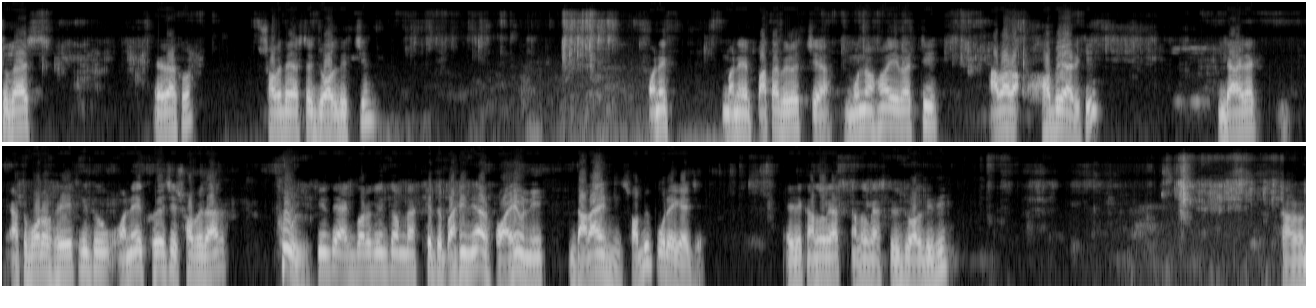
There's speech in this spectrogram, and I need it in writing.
তো গ্যাস এ দেখো সবেদা গাছটা জল দিচ্ছি। অনেক মানে পাতা বেরোচ্ছে, মনে হয় এবারটি আবার হবে আর কি। যাক এত বড় হয়ে কিন্তু অনেক হয়েছে সবেদার ফুল, কিন্তু একবারও কিন্তু আমরা খেতে পাইনি আর হয়ও নি, দাঁড়ায়নি, সবই পড়ে গেছে। এই যে কাঁঠাল গাছ, কাঁঠাল গাছকে জল দিদি। কারণ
